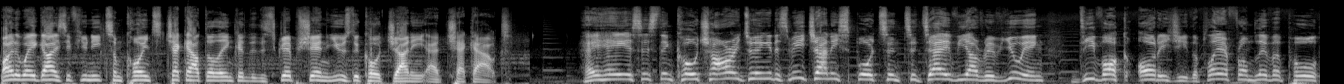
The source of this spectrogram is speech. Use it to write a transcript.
By the way guys, if you need some coins, check out the link in the description, use the code Cani at checkout. Hey hey assistant coach, how are you doing? It is me Cani Sports and today we are reviewing Divock Origi, the player from Liverpool,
